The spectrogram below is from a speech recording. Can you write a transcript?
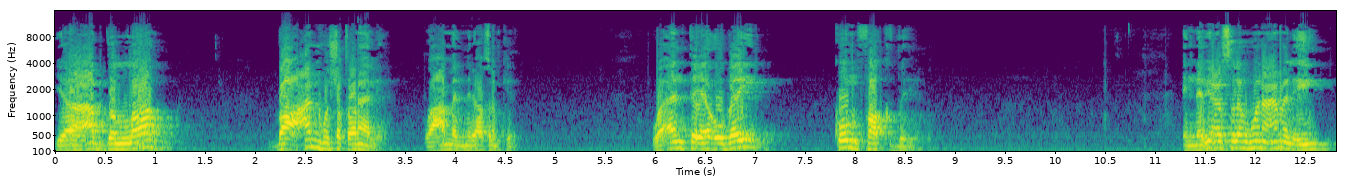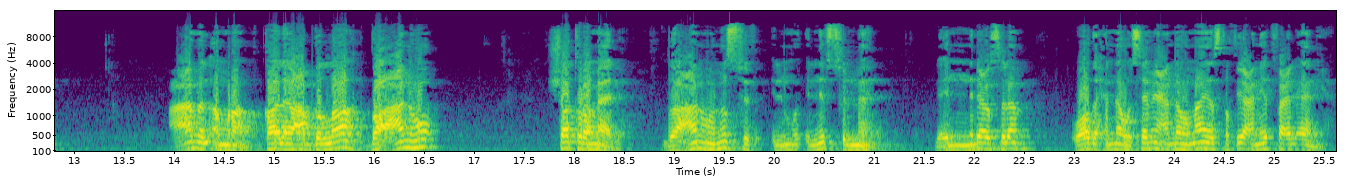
يا عبد الله ضع عنه شطناله وعمل النبي عليه الصلاة والسلام كده. وأنت يا أبي كن فقده النبي عليه الصلاة والسلام هنا عمل إيه؟ عمل أمران. قال يا عبد الله ضع عنه شطر ماله. ضع عنه نصف النفس المال. لأن النبي عليه الصلاة والسلام واضح أنه سمع أنه ما يستطيع أن يدفع الآن يعني.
